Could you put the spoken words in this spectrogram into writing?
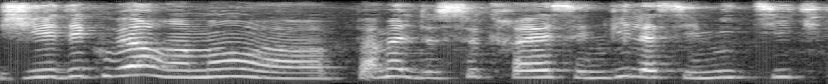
j'y ai découvert vraiment euh, pas mal de secrets. C'est une ville assez mythique.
